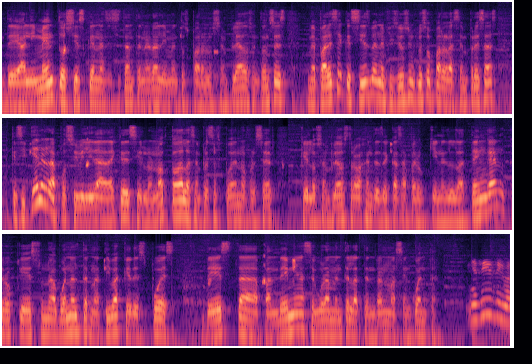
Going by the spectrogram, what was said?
de alimentos, si es que necesitan tener alimentos para los empleados. Entonces, me parece que sí es beneficioso incluso para las empresas que si tienen la posibilidad, hay que decirlo, no todas las empresas pueden ofrecer que los empleados trabajen desde casa, pero quienes la tengan, creo que es una buena alternativa que después de esta pandemia seguramente la tendrán más en cuenta. Y así digo,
